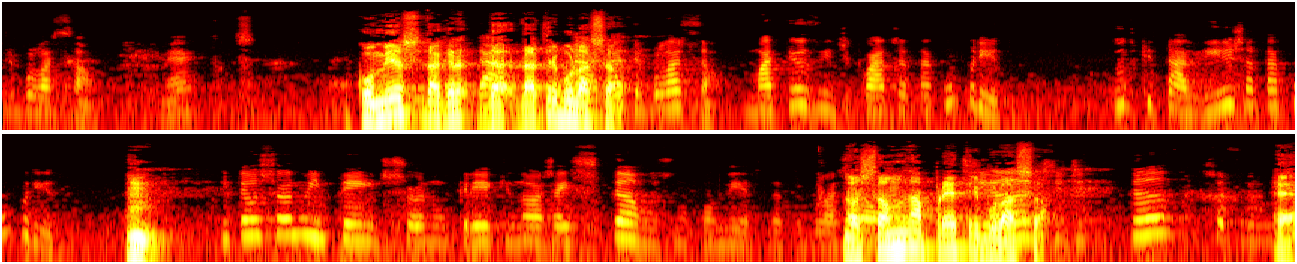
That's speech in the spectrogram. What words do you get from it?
tribulação, né? O começo da, gra- da, da tribulação. Da, da tribulação. Mateus 24 já está cumprido. Tudo que está ali já está cumprido. Hum. Então o senhor não entende, o senhor não crê que nós já estamos no começo da tribulação? Nós estamos na pré-tribulação. Diante de tanto sofrimento, É.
